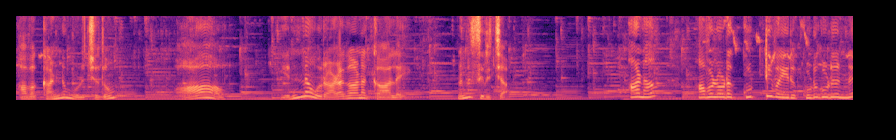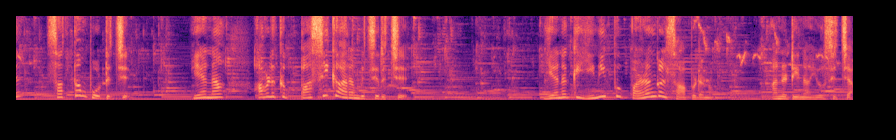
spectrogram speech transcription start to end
அவ கண்ணு முழிச்சதும் வா என்ன ஒரு அழகான காலை சிரிச்சா. ஆனா அவளோட குட்டி வயிறு குடுகுடுன்னு சத்தம் போட்டுச்சு. ஏன்னா அவளுக்கு பசிக்க ஆரம்பிச்சிருச்சு. எனக்கு இனிப்பு பழங்கள் சாப்பிடணும் அன்னட்டி நான் யோசிச்சா.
